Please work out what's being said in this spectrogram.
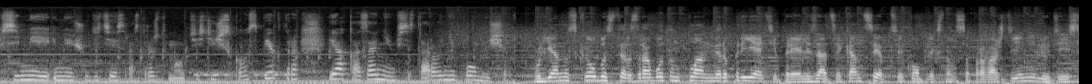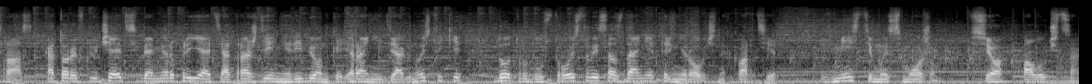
семей, имеющих детей с расстройством аутистического спектра и оказанием всесторонней помощи. В Ульяновской области разработан план мероприятий по реализации концепции комплексного сопровождения людей с РАС, который включает в себя мероприятия от рождения ребенка и ранней диагностики до трудоустройства и создания тренировочных квартир. Вместе мы сможем. Все получится.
